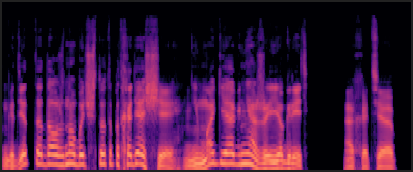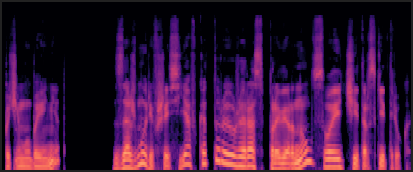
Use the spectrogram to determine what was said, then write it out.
где-то должно быть что-то подходящее. Не магия огня же ее греть. А хотя, почему бы и нет? Зажмурившись, я в который уже раз провернул свой читерский трюк.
